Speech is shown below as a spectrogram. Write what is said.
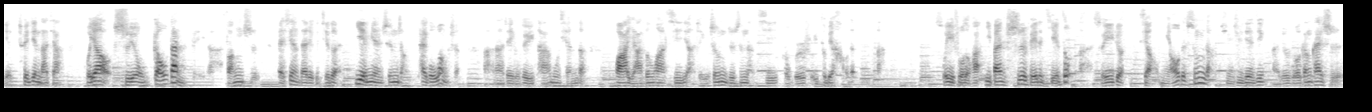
也推荐大家不要施用高氮肥啊，防止在现在这个阶段叶面生长太过旺盛啊。那这个对于它目前的花芽分化期啊，这个生殖生长期都不是属于特别好的啊。所以说的话，一般施肥的节奏啊，随着小苗的生长循序渐进啊，就是说刚开始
